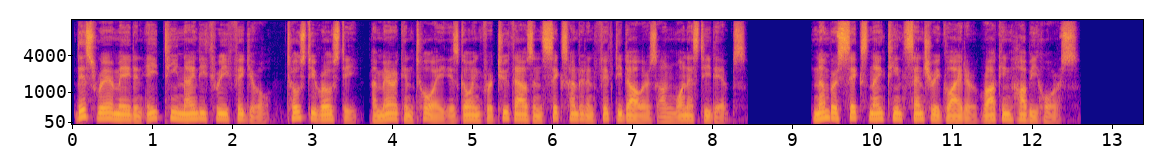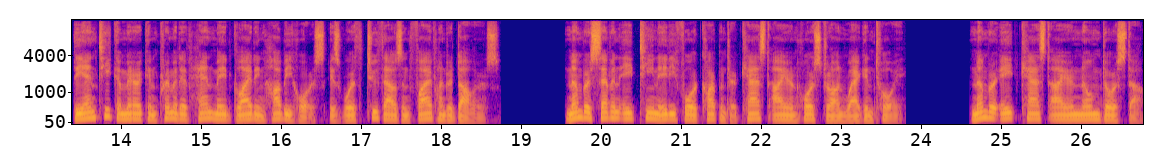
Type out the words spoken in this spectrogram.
This rare made in 1893 figural, toasty roasty, American toy is going for $2,650 on 1ST Dibs. Number 6 19th century glider rocking hobby horse. The antique American primitive handmade gliding hobby horse is worth $2,500. Number 7 1884 Carpenter Cast Iron Horse-Drawn Wagon Toy. Number 8 Cast Iron Gnome Doorstop.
